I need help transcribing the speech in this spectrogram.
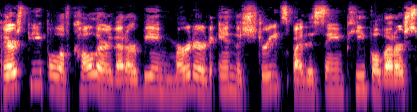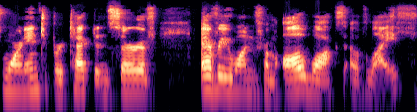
There's people of color that are being murdered in the streets by the same people that are sworn in to protect and serve everyone from all walks of life.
